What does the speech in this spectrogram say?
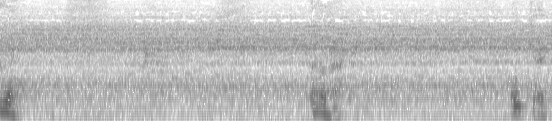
Oh. Oh. Okay.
